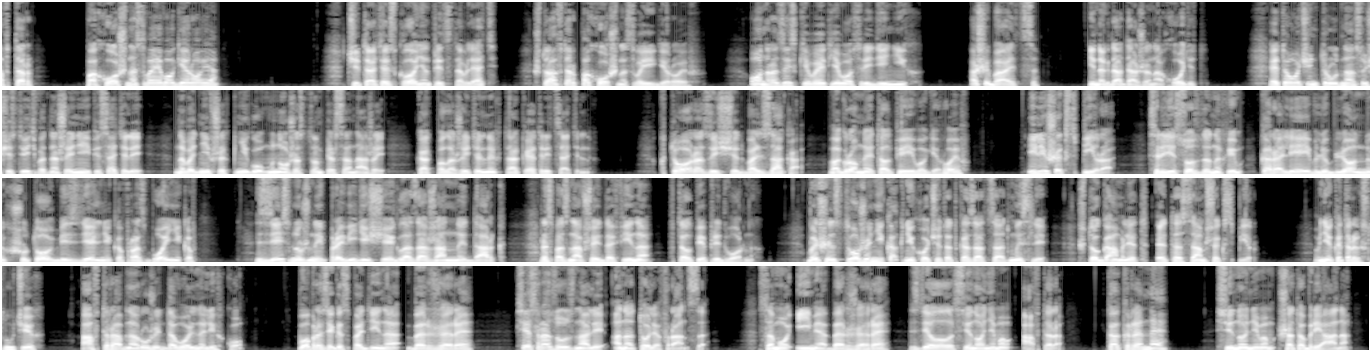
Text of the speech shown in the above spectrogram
автор похож на своего героя? Читатель склонен представлять, что автор похож на своих героев. Он разыскивает его среди них, ошибается, иногда даже находит. Это очень трудно осуществить в отношении писателей, наводнивших книгу множеством персонажей, как положительных, так и отрицательных. Кто разыщет Бальзака в огромной толпе его героев? Или Шекспира среди созданных им королей, влюбленных, шутов, бездельников, разбойников? Здесь нужны провидящие глаза Жанны Дарк, распознавшей дофина в толпе придворных. Большинство же никак не хочет отказаться от мысли, что Гамлет – это сам Шекспир. В некоторых случаях автора обнаружить довольно легко. В образе господина Бержере все сразу узнали Анатоля Франца. Само имя Бержере сделалось синонимом автора, как Рене – синонимом Шатобриана –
